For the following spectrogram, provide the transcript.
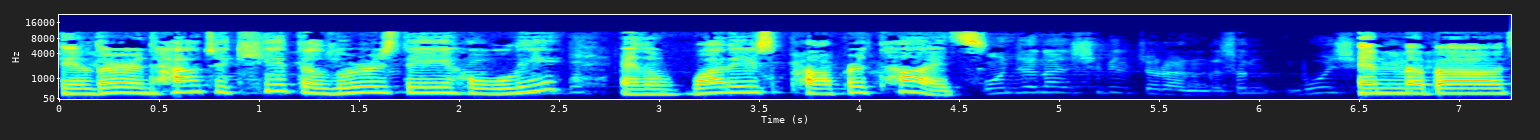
They learn how to keep the Lord's Day holy and what is proper tithes. And about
